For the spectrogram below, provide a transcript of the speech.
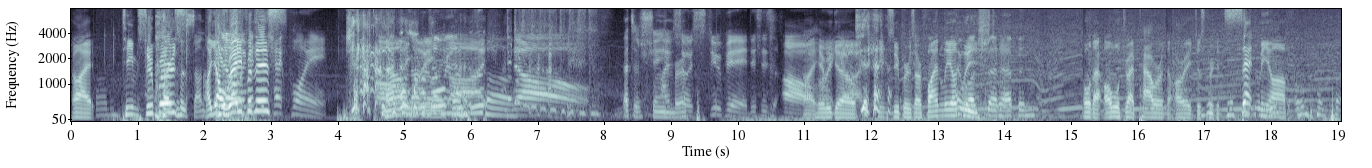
All right, Team Supers, are y'all No, ready I for missed this? Checkpoint. Oh Oh my oh my God. No. That's a shame, I'm bro. so stupid. This is. Oh. All right, here oh we go. God. Team Supers are finally I watched unleashed. that happen. Oh, that all-wheel drive power in the R8 just freaking setting me off. Oh my god.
